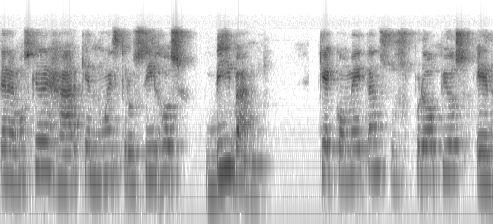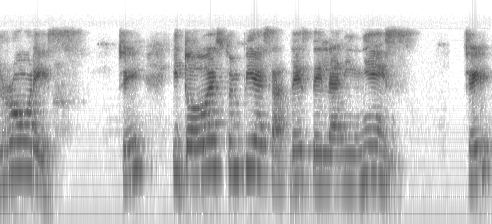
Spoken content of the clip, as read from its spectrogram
tenemos que dejar que nuestros hijos vivan, que cometan sus propios errores, ¿sí? Y todo esto empieza desde la niñez, ¿sí?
